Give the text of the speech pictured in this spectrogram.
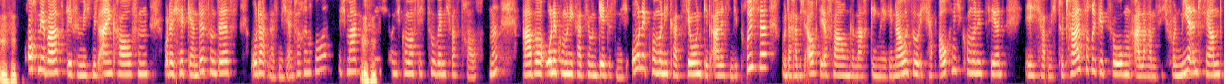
Mhm. Koch mir was, geh für mich mit einkaufen oder ich hätte gern das und das oder lass mich einfach in Ruhe. Ich mag es mhm. nicht und ich komme auf dich zu, wenn ich was brauche. Ne? Aber ohne Kommunikation geht es nicht. Ohne Kommunikation geht alles in die Brüche und da habe ich auch die Erfahrung gemacht, ging mir genauso. Ich habe auch nicht kommuniziert. Ich habe mich total zurückgezogen. Alle haben sich von mir entfernt,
